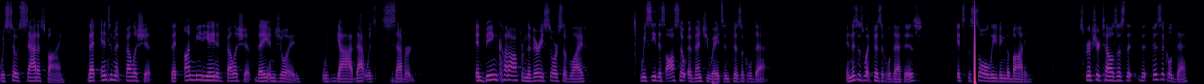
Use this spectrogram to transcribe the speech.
was so satisfying, that intimate fellowship, that unmediated fellowship they enjoyed with God, that was severed in being cut off from the very source of life, we see this also eventuates in physical death. And this is what physical death is it's the soul leaving the body. Scripture tells us that, that physical death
